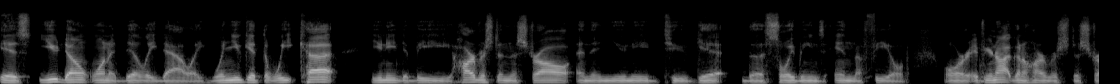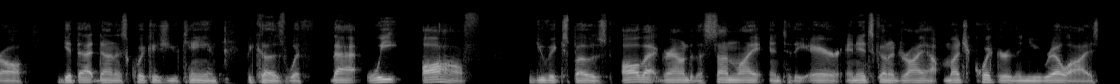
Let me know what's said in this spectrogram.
is you don't want to dilly dally. When you get the wheat cut you need to be harvesting the straw and then you need to get the soybeans in the field or if you're not going to harvest the straw get that done as quick as you can because with that wheat off you've exposed all that ground to the sunlight and to the air, and it's going to dry out much quicker than you realize,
